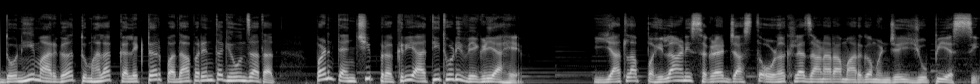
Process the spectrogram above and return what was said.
दोन्ही मार्ग तुम्हाला कलेक्टर पदापर्यंत घेऊन जातात पण त्यांची प्रक्रिया ती थोडी वेगळी आहे. यातला पहिला आणि सगळ्यात जास्त ओळखला जाणारा मार्ग म्हणजे यूपीएससी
